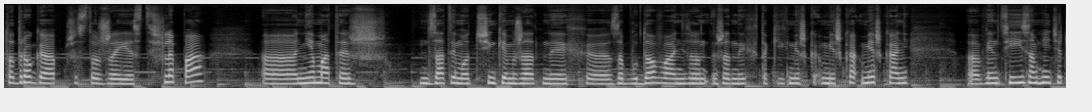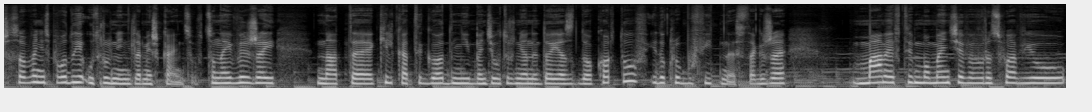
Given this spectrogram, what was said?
Ta droga przez to, że jest ślepa, nie ma też za tym odcinkiem żadnych e, zabudowań, żadnych takich mieszka mieszka mieszkań, więc jej zamknięcie czasowe nie spowoduje utrudnień dla mieszkańców. Co najwyżej na te kilka tygodni będzie utrudniony dojazd do kortów i do klubu fitness. Także mamy w tym momencie we Wrocławiu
